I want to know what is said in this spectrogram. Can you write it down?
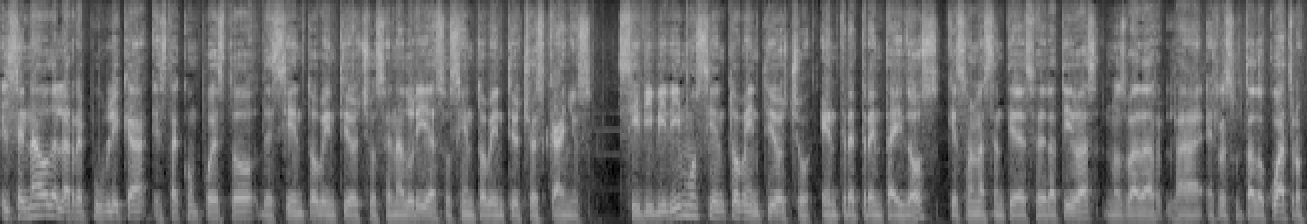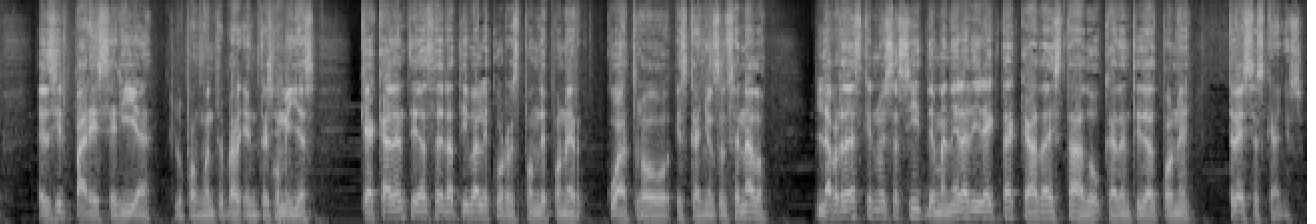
el Senado de la República está compuesto de 128 senadurías o 128 escaños. Si dividimos 128 entre 32, que son las entidades federativas, nos va a dar la- el resultado 4. Es decir, parecería, lo pongo entre, entre comillas, que a cada entidad federativa le corresponde poner cuatro escaños del Senado. La verdad es que no es así. De manera directa, cada estado, cada entidad pone tres escaños.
